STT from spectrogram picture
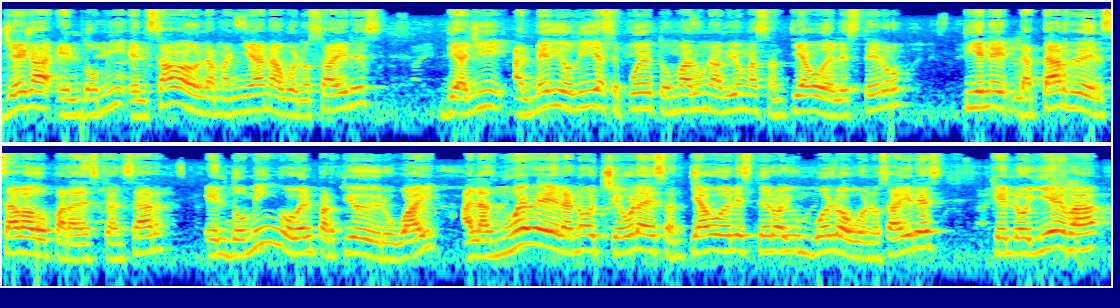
llega el, domi el sábado en la mañana a Buenos Aires, de allí al mediodía se puede tomar un avión a Santiago del Estero, tiene la tarde del sábado para descansar, el domingo ve el partido de Uruguay, a las 9 de la noche, hora de Santiago del Estero, hay un vuelo a Buenos Aires que lo lleva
